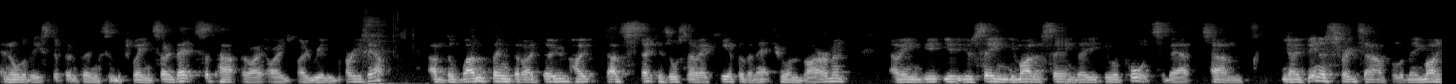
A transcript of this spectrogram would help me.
and all of these different things in between. So that's the part that I, I, I really worry about. Um, the one thing that I do hope does stick is also our care for the natural environment. I mean, you, have seen, you might have seen the, the reports about, um, you know, Venice, for example. I mean, my,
